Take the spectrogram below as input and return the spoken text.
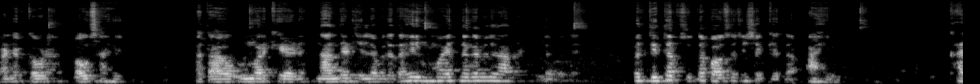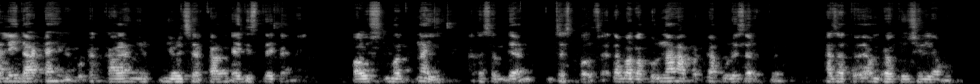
पांढरकवडा पाऊस आहे. आता उमरखेड नांदेड जिल्ह्यामध्ये आता हे हिमायतनगर म्हणजे नांदेड जिल्ह्यामध्ये. पण तिथं सुद्धा पावसाची शक्यता आहे. खाली दाट आहे का कुठं? काळा निळ- निळसर काळा काही दिसतंय का नाही? पाऊस मग नाही. आता सध्या जास्त पाऊस आहे. आता बघा पुन्हा हा पट्टा पुढे सरतोय हा जातोय अमरावती जिल्ह्यामध्ये.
